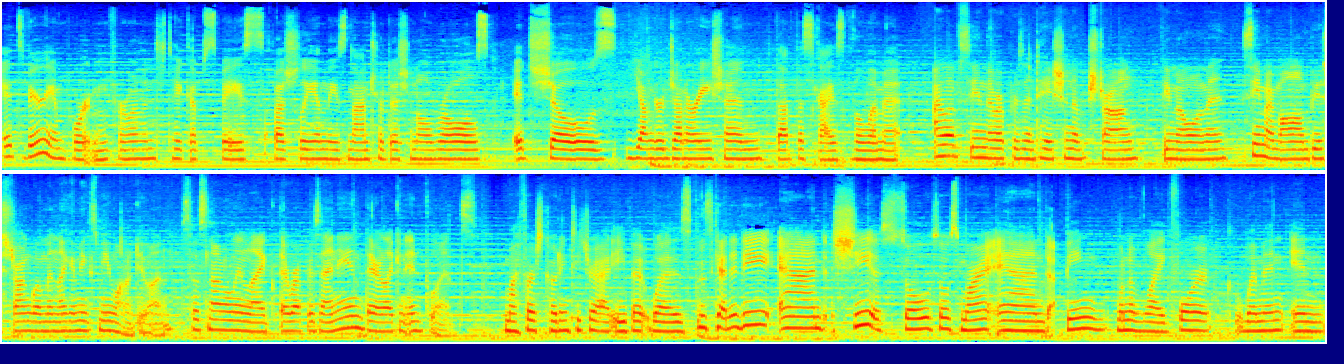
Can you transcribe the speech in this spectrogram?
It's very important for women to take up space, especially in these non-traditional roles. It shows younger generation that the sky's the limit. I love seeing the representation of strong female women. Seeing my mom be a strong woman, like it makes me want to do one. So it's not only like they're representing, they're like an influence. My first coding teacher at EVIT was Ms. Kennedy, and she is so, so smart. And being one of like four women in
